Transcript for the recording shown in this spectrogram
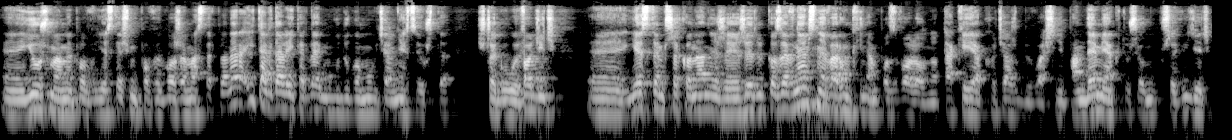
Już mamy, jesteśmy po wyborze masterplanera i tak dalej, i tak dalej. Mógł długo mówić, ale nie chcę już te szczegóły wchodzić. Jestem przekonany, że jeżeli tylko zewnętrzne warunki nam pozwolą, no takie jak chociażby właśnie pandemia, któż ją mógł przewidzieć,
